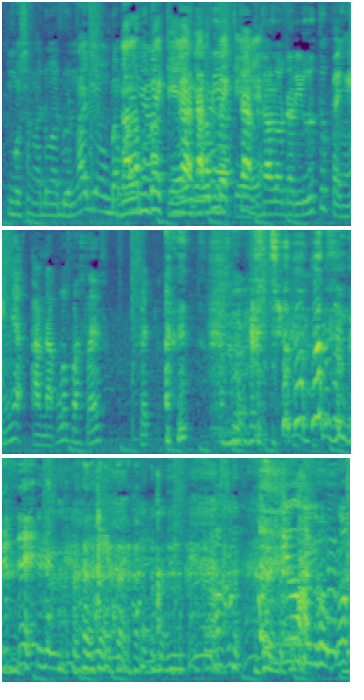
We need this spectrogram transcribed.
nggak usah ngadu-ngaduan lagi sama bapaknya lembek ya Enggak, nggak lembek ya kan kalau dari lu tuh pengennya anak lu pas lahir langsung gede langsung gila goblok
